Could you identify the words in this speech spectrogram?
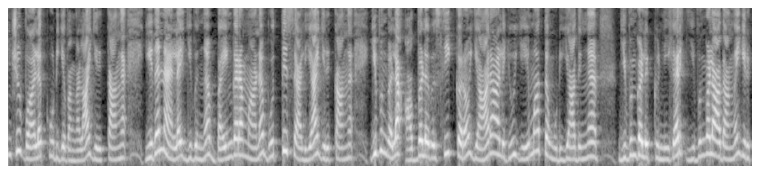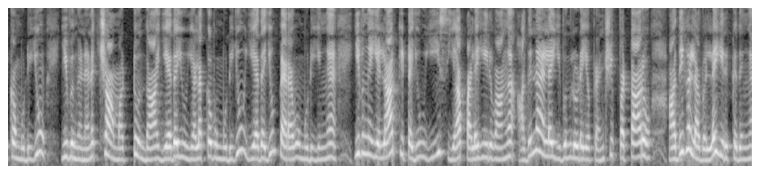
என்று வாழக்கூடியவங்களா இருக்காங்க. இதனால இவங்க பயங்கரமான புத்திசாலியா இருக்காங்க. இவங்கள அவ்வளவு சீக்கிரம் யாராலையும் ஏமாத்த முடியாதுங்க. இவங்களுக்கு நிகர் இவங்களாதாங்க இருக்க முடியும். இவங்க நினைச்சா மட்டும்தான் எதையும் இழக்கவும் முடியும் எதையும் பெறவும் முடியுங்க. இவங்க எல்லார்கிட்டையும் ஈஸியா பழகிடுவாங்க அதனால இவங்களுடைய ஃப்ரெண்ட்ஷிப் வட்டாரம் அதிக லெவல்ல இருக்குதுங்க.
